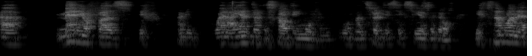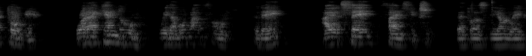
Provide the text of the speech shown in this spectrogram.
Uh, many of us, if I mean, when I entered the scouting movement, movement 36 years ago, if someone had told me what I can do with a mobile phone today, I would say science fiction. That was the only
